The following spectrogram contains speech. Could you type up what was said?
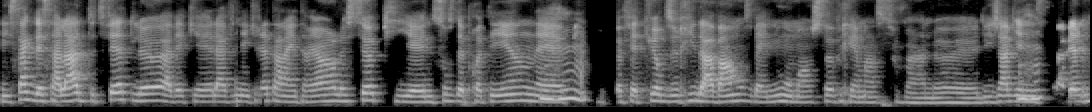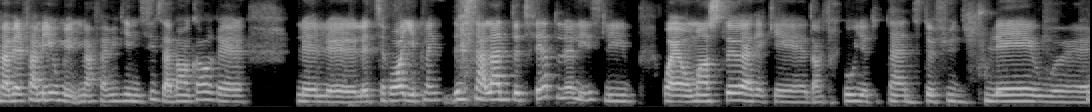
les sacs de salade toutes faites là, avec euh, la vinaigrette à l'intérieur, ça, puis une source de protéines, mm fait cuire du riz d'avance, ben nous, on mange ça vraiment souvent. Là. Les gens viennent mm-hmm. ici, ma belle, famille ou ma famille vient ici, vous avez encore le, tiroir, il est plein de salades toutes faites. Là. Les, Ouais, on mange ça avec, euh, dans le frigo, il y a tout le temps du tofu, du poulet ou euh,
